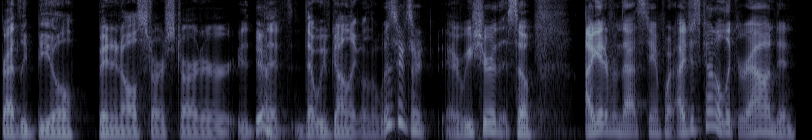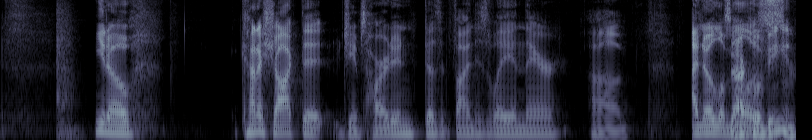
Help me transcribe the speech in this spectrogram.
Bradley Beal been an All Star starter? Yeah. That that we've gone like, well, the Wizards are. Are we sure that? So, I get it from that standpoint. I just kind of look around and, you know, kind of shocked that James Harden doesn't find his way in there. Um, I know LaMelo. Zach LaVine.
